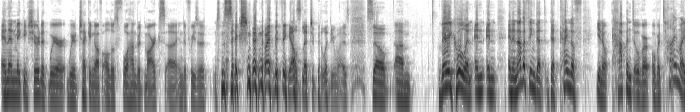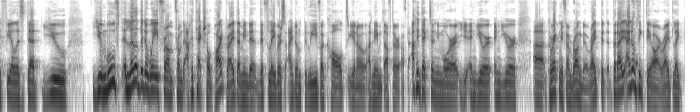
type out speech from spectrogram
and then making sure that we're we're checking off all those 400 marks uh, in the freezer section and everything else legibility wise. So. Um, very cool and, and and and another thing that that kind of you know happened over over time i feel is that you you moved a little bit away from from the architectural part, right? I mean, the, the flavors I don't believe are called, you know, are named after after architects anymore. You, and you're and you're uh, correct me if I'm wrong though, right? But but I, I don't think they are, right? Like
